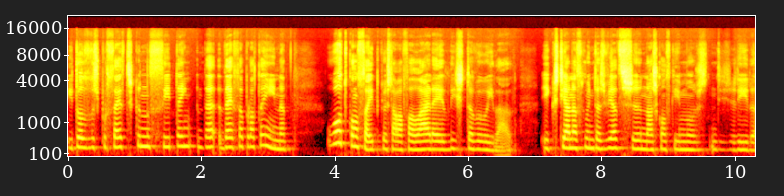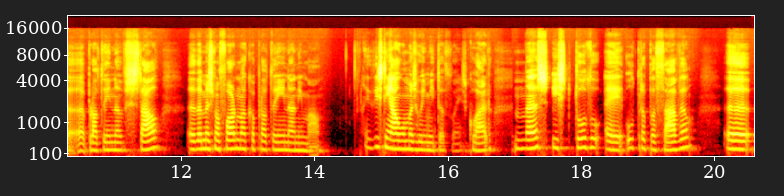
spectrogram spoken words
e todos os processos que necessitem de, dessa proteína. O outro conceito que eu estava a falar é de estabilidade. E questiona-se muitas vezes se nós conseguimos digerir a, proteína vegetal uh, da mesma forma que a proteína animal. Existem algumas limitações, claro, mas isto tudo é ultrapassável uh,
